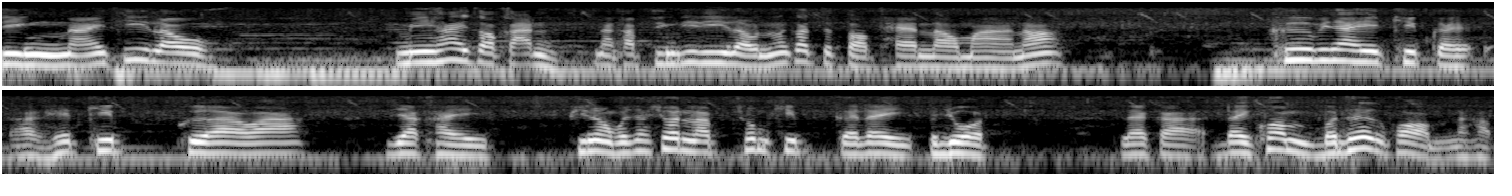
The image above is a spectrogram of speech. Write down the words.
สิ่งไหนที่เรามีให้ต่อกันนะครับ สิ่งที่ดีเหล่านั้นก็จะตอบแทนเรามาเนาะ คือวิญญาณเฮ็ดคลิปกับเฮ็ดคลิป เพื่อว่าอยากให้พี่น้องประชาชนรับชมคลิปก็ได้ประโยชน์ และก็ได้ความบันเทิงพร้อมนะครับ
